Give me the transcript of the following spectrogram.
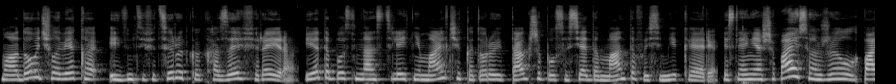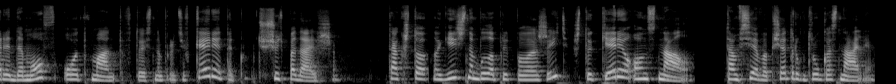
Молодого человека идентифицируют как Хозе Феррейра, и это был 17-летний мальчик, который также был соседом Мантов и семьи Керри. Если я не ошибаюсь, он жил в паре домов от Мантов, то есть напротив Керри, так чуть-чуть подальше. Так что логично было предположить, что Керри он знал. Там все вообще друг друга знали.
